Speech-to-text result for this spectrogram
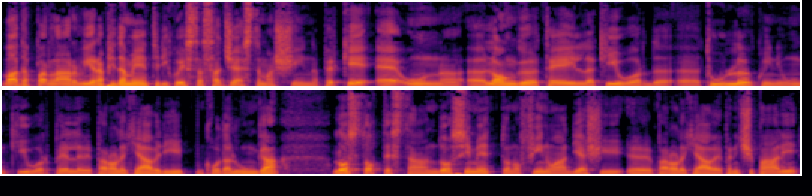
vado a parlarvi rapidamente di questa Suggest Machine perché è un uh, long tail keyword uh, tool, quindi un keyword per le parole chiave di coda lunga. Lo sto testando, si mettono fino a 10 eh, parole chiave principali,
